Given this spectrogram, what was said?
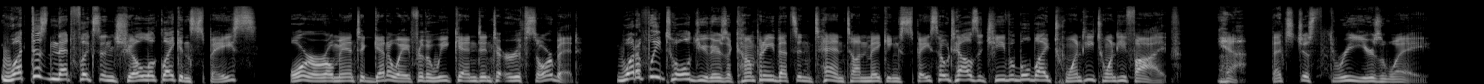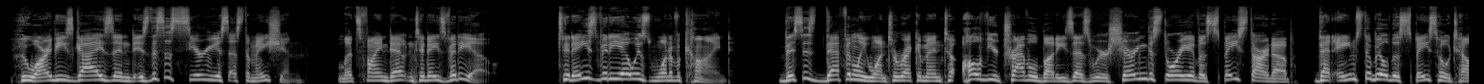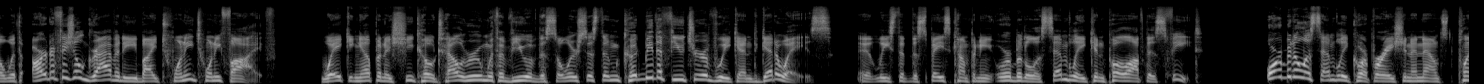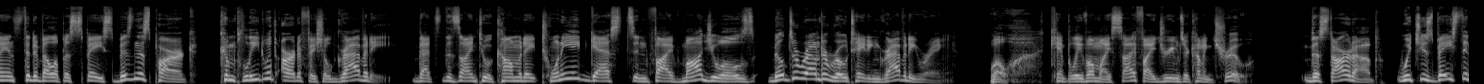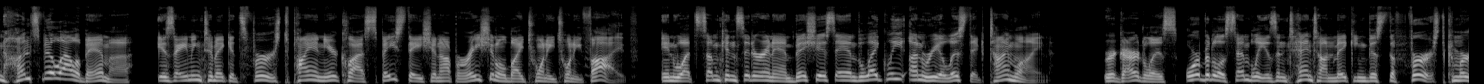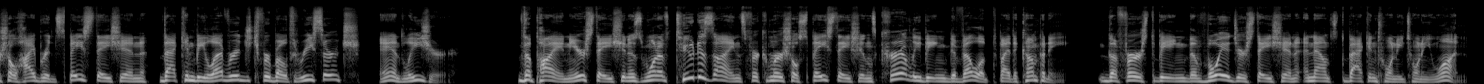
What does Netflix and chill look like in space? Or a romantic getaway for the weekend into Earth's orbit? What if we told you there's a company that's intent on making space hotels achievable by 2025? Yeah, that's just three years away. Who are these guys, and is this a serious estimation? Let's find out in today's video. Today's video is one of a kind. This is definitely one to recommend to all of your travel buddies as we're sharing the story of a space startup that aims to build a space hotel with artificial gravity by 2025. Waking up in a chic hotel room with a view of the solar system could be the future of weekend getaways, at least if the space company Orbital Assembly can pull off this feat. Orbital Assembly Corporation announced plans to develop a space business park complete with artificial gravity that's designed to accommodate 28 guests in 5 modules built around a rotating gravity ring. Whoa, can't believe all my sci fi dreams are coming true. The startup, which is based in Huntsville, Alabama, is aiming to make its first Pioneer class space station operational by 2025, in what some consider an ambitious and likely unrealistic timeline. Regardless, Orbital Assembly is intent on making this the first commercial hybrid space station that can be leveraged for both research and leisure. The Pioneer Station is one of two designs for commercial space stations currently being developed by the company, the first being the Voyager station announced back in 2021.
